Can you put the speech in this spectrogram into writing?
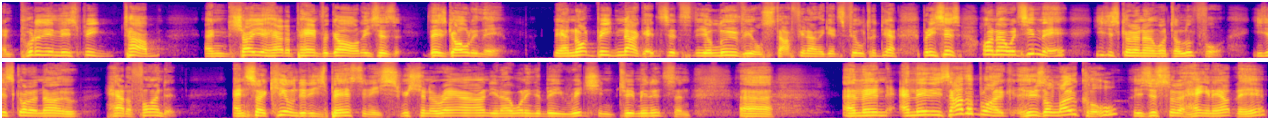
and put it in this big tub and show you how to pan for gold. He says, There's gold in there. Now, not big nuggets, it's the alluvial stuff, you know, that gets filtered down. But he says, Oh, no, it's in there. You just got to know what to look for. You just got to know how to find it. And so Keelan did his best and he's swishing around, you know, wanting to be rich in two minutes. And, uh, and, then, and then this other bloke who's a local, who's just sort of hanging out there,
